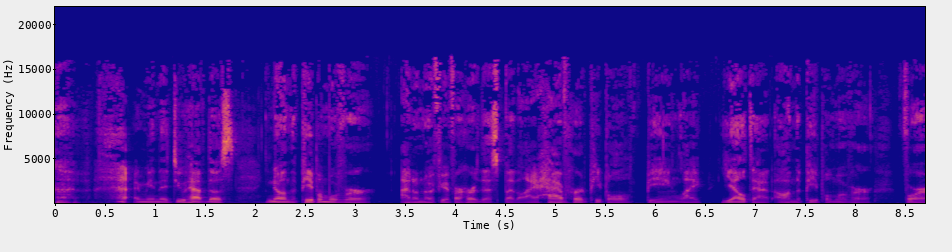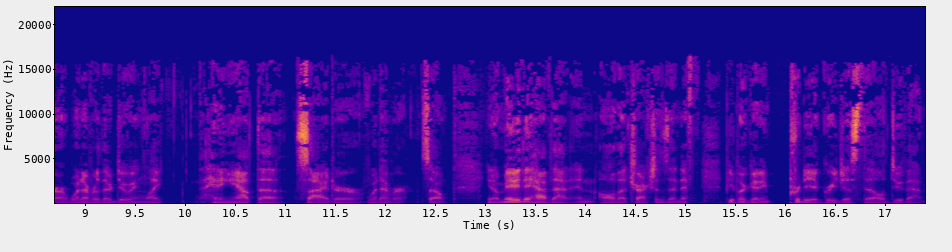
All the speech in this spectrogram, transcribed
I mean, they do have those, you know, in the People Mover. I don't know if you ever heard this, but I have heard people being like yelled at on the People Mover for whatever they're doing, like hanging out the side or whatever. So, you know, maybe they have that in all the attractions, and if people are getting pretty egregious, they'll do that.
